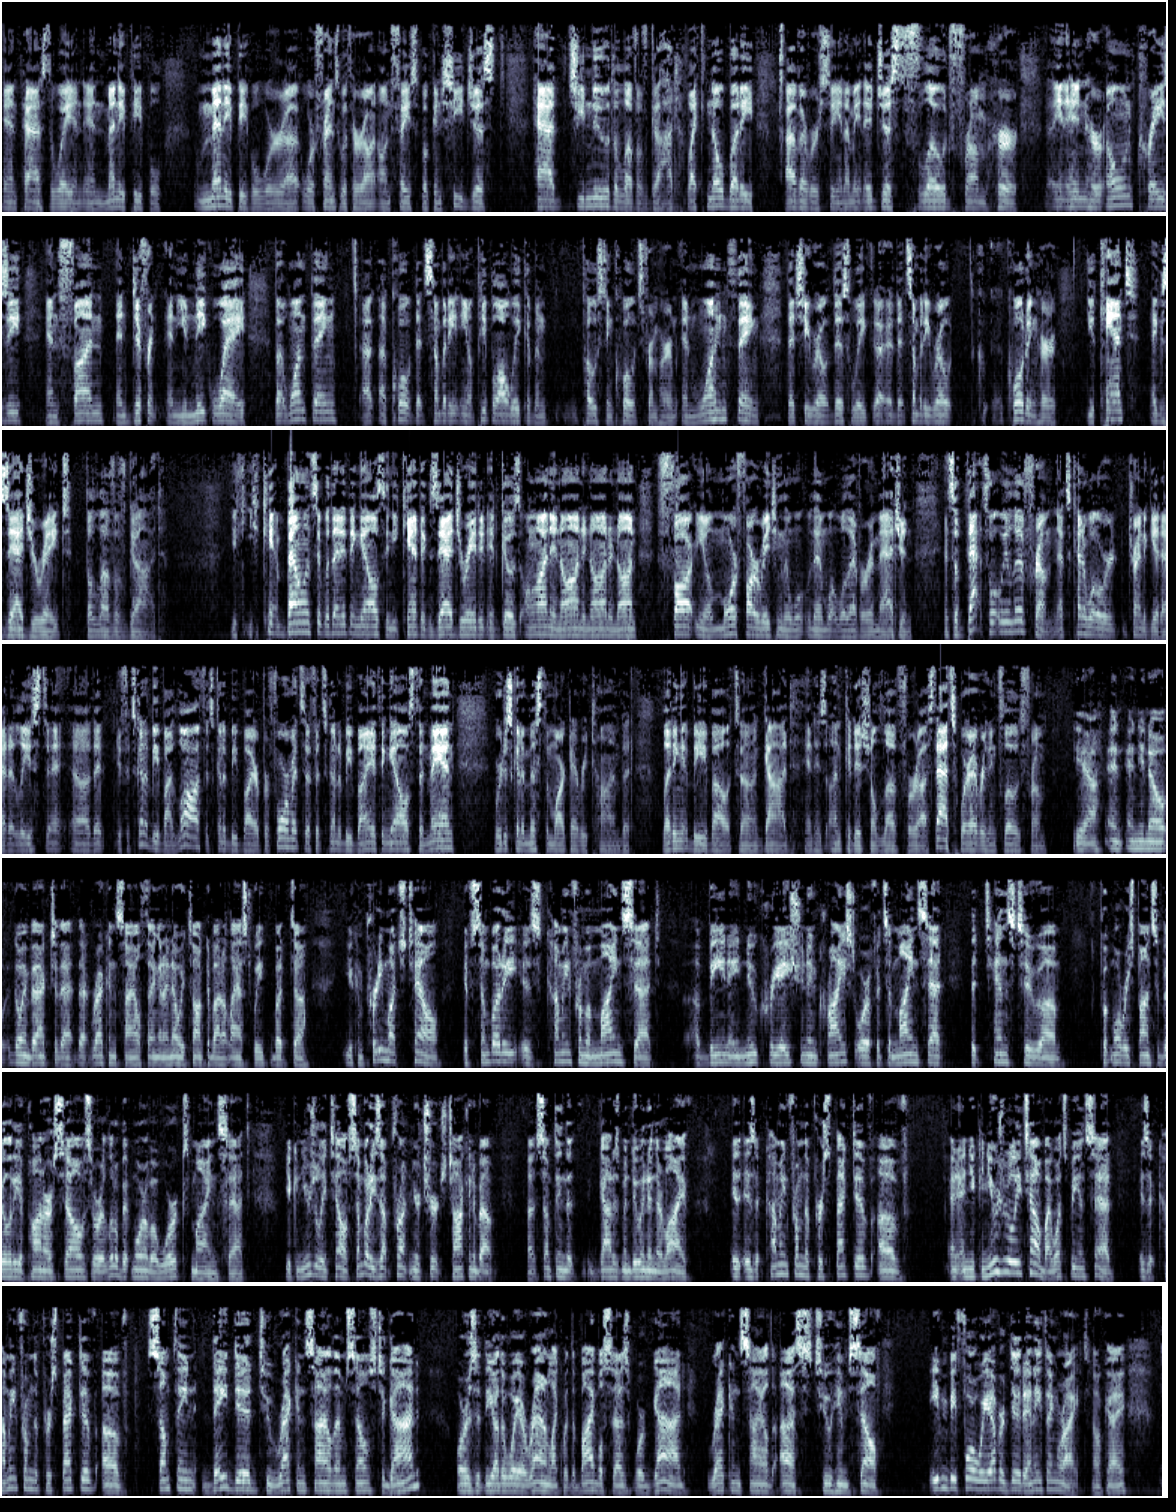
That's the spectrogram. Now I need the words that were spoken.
and passed away. And, and many people, many people were uh, were friends with her on, on Facebook, and she just had she knew the love of God like nobody I've ever seen. I mean, it just flowed from her in, in her own crazy and fun and different and unique way. But one thing a, a, quote that somebody, you know, people all week have been posting quotes from her, and one thing that she wrote this week, uh, that somebody wrote qu- quoting her, you can't exaggerate the love of God. You, you can't balance it with anything else, and you can't exaggerate it. It goes on and on and on and on, far, you know, more far-reaching than than what we'll ever imagine. And so that's what we live from. That's kind of what we're trying to get at, at least. Uh, that if it's going to be by law, if it's going to be by our performance, if it's going to be by anything else, then man, we're just going to miss the mark every time. But letting it be about uh, God and His unconditional love for us, that's where everything flows from. Yeah, and and you know, going back to that that reconcile thing, and I know we talked about it last week, but uh, you can pretty much tell if somebody is coming from a mindset of being a new creation in Christ, or if it's a mindset that tends to um, put more responsibility upon ourselves, or a little bit more of a works mindset. You can usually tell if somebody's up front in your church talking about uh, something that God has been doing in their life. Is, is it coming from the perspective of, and, and you can usually tell by what's being said, is it coming from the perspective of something they did to reconcile themselves to God? Or is it the other way around, like what the Bible says, where God reconciled us to himself even before we ever did anything right, okay?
